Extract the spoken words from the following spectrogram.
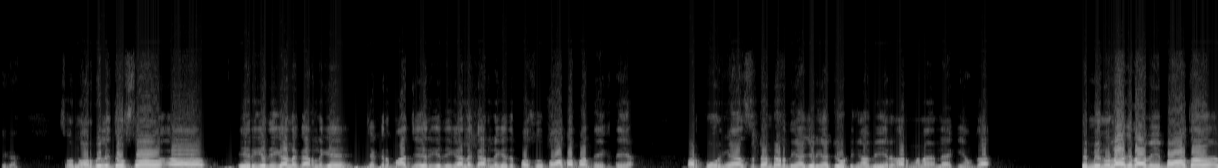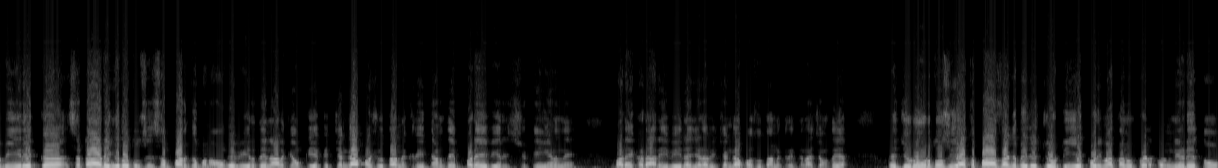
ਠੀਕ ਆ? ਸੋ ਨਾਰਮਲੀ ਦੋਸਤੋ ਏਰੀਆ ਦੀ ਗੱਲ ਕਰ ਲਈਏ, ਜੇਕਰ ਮੱਝ ਏਰੀਆ ਦੀ ਗੱਲ ਕਰ ਲਈਏ, ਤਾਂ ਪਸ਼ੂ ਬਹੁਤ ਆਪਾਂ ਦੇਖਦੇ ਆ। ਪਰ ਪੂਰੀਆਂ ਸਟੈਂਡਰਡ ਦੀਆਂ ਜਿਹੜੀਆਂ ਝੋਟੀਆਂ, ਵੀਰ ਹਰਮਨ ਲੈ ਕੇ ਆਉਂਦਾ। ਤੇ ਮੈਨੂੰ ਲੱਗਦਾ ਵੀ ਬਹੁਤ ਵੀਰ ਇੱਕ ਸਟਾਰਟਿੰਗ ਤੋਂ ਤੁਸੀਂ ਸੰਪਰਕ ਬਣਾਓਗੇ ਵੀਰ ਦੇ ਨਾਲ, ਕਿਉਂਕਿ ਇੱਕ ਚੰਗਾ ਪਸ਼ੂ ਧਨ ਖਰੀਦਣ ਦੇ ਬੜੇ ਵੀਰ ਸ਼ੌਕੀਨ ਨੇ। ਬੜੇ ਖਿਡਾਰੀ ਵੀਰ ਆ ਜਿਹੜਾ ਵੀ ਚੰਗਾ ਪਸ਼ੂ ਧਨ ਖਰੀਦਣਾ ਚਾਹੁੰਦੇ ਆ। ਤੇ ਜਰੂਰ ਤੁਸੀਂ ਹੱਥ ਪਾ ਸਕਦੇ ਜੇ ਝੋਟੀ। ਇੱਕ ਵਾਰੀ ਮੈਂ ਤੁਹਾਨੂੰ ਬਿਲਕੁਲ ਨੇੜੇ ਤੋਂ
